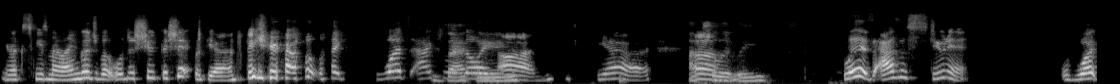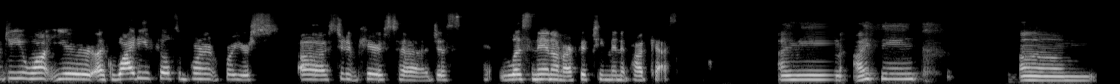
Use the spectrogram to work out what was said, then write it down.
you know excuse my language but we'll just shoot the shit with you and figure out like what's actually exactly. going on yeah absolutely um, Liz, as a student, what do you want your like? Why do you feel it's important for your uh, student peers to just listen in on our 15 minute podcast? I mean, I think um,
